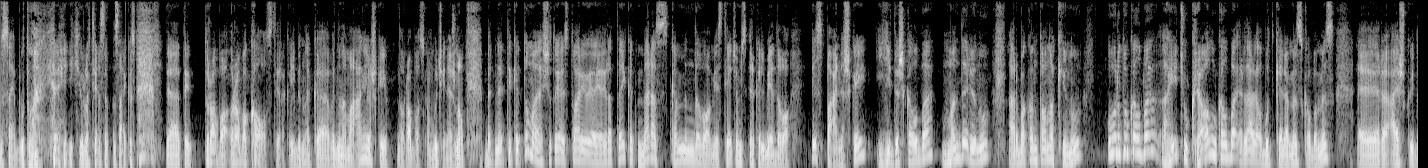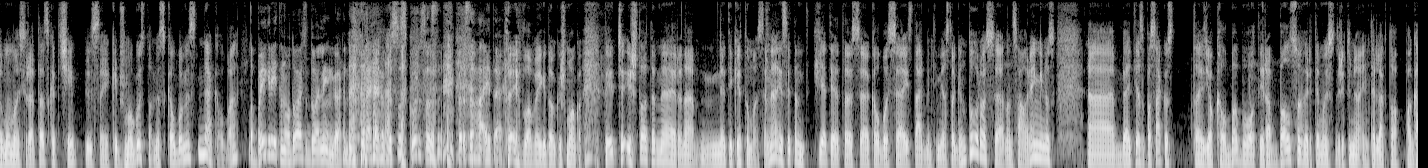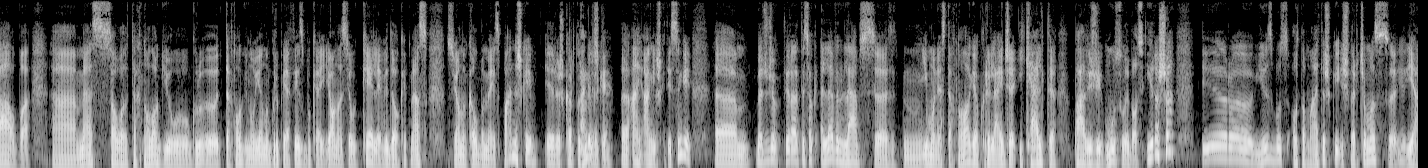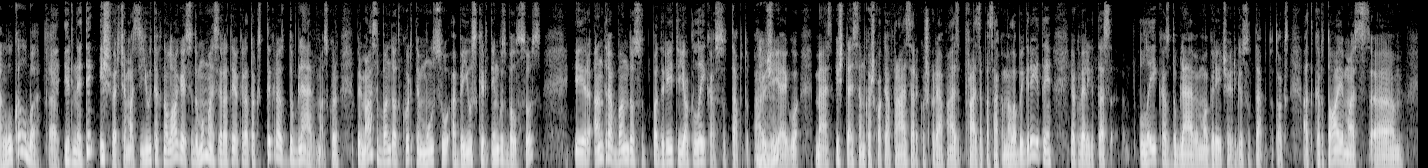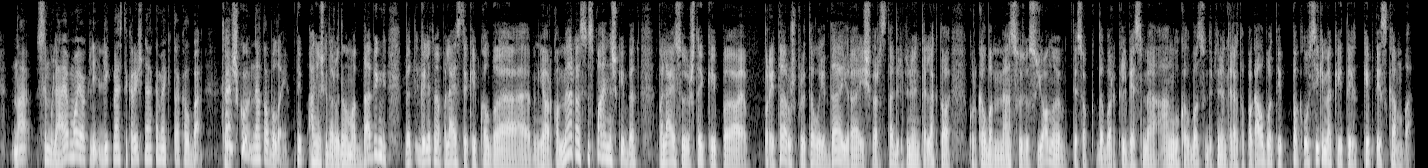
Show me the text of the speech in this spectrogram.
Visai būtų įkyru tiesą pasakius. E, tai robo, robo calls, tai yra kalbina, ka- vadinama angliškai, nu, robo skambučiai, nežinau. Bet netikėtumas šitoje istorijoje yra tai, kad meras skambindavo miestiečiams ir kalbėdavo ispaniškai, jidiš kalba, mandarinų arba kantono kinų urdų kalba, haičių kreolų kalba ir dar galbūt keliomis kalbomis. Ir aišku, įdomumas yra tas, kad šiaip jisai kaip žmogus tomis kalbomis nekalba. Labai greitai naudojasi duolingo, ar ne? Visus kursus per savaitę. Taip, labai daug išmoko. Tai čia iš to tame ir, na, netikėtumas, ar ne? Jisai ten kvietė tose kalbose įstarbinti miesto agentūrose, anonsavo renginius, a, bet tiesą pasakius, ta jo kalba buvo, tai yra balso vertimai su dirbtinio intelekto pagalba. Mes savo technologijų, technologijų naujienų grupėje Facebook'e Jonas jau kėlė video, kaip mes su Jonu kalbame ispaniškai ir iš karto... Angliškai? Ai, angliškai teisingai. Bet, žodžiu, tai yra tiesiog Eleven Labs įmonės technologija, kuri leidžia įkelti, pavyzdžiui, mūsų laidos įrašą ir jis bus automatiškai išverčiamas į anglų kalbą. Ir ne tik išverčiamas, jų technologijos įdomumas yra tai, jog yra toks tikras dubliavimas, kur pirmiausia bando atkurti mūsų abiejų skirtingus balsus ir antra bando padaryti, jog laikas sutaptų. Pavyzdžiui, mhm. jeigu mes ištęsiam kažkokią frazę ar kažkurią frazę pasakome labai greitai, jog vėlgi tas laikas dubliavimo greičio irgi sutaptų. Toks atkartojimas, um, na, simuliavimo, jog ly- lyg mes tikrai šnekame kitą kalbą. Tai aišku, netobulai. Taip, angliškai dar vadinama dubbing, bet galėtume paleisti, kaip kalba e, New Yorko meras ispaniškai, bet paleisiu už tai, kaip e, praeita ar užpraeita laida yra išversta dirbtinio intelekto, kur kalbame mes su, su Jonu, tiesiog dabar kalbėsime anglų kalbą su dirbtinio intelekto pagalba, tai paklausykime, kaip tai, kaip tai skamba.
